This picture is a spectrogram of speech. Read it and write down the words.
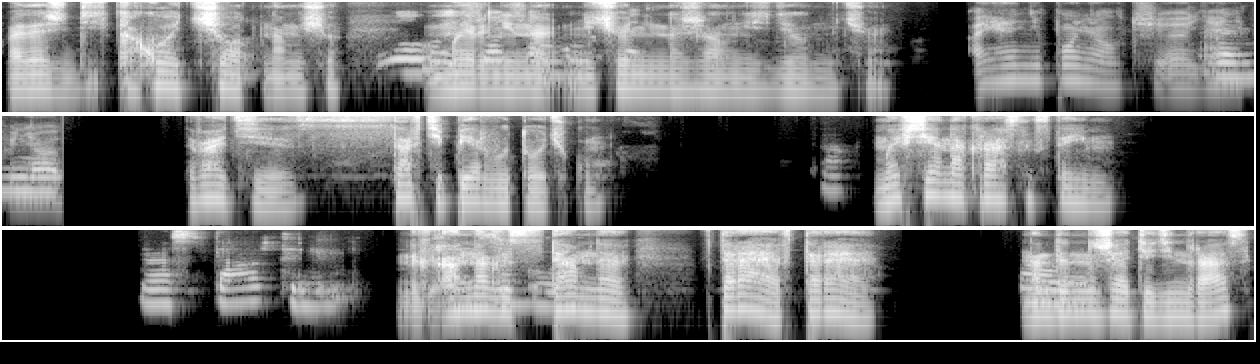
Подожди, какой отчет? Нам еще Ну, мэр не на- ничего не нажал, не сделал ничего. А я не понял, я Э, не понял. Давайте, ставьте первую точку. Так. Мы все на красных стоим. На старт или... Она там на вторая, вторая. Надо А. нажать один раз,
